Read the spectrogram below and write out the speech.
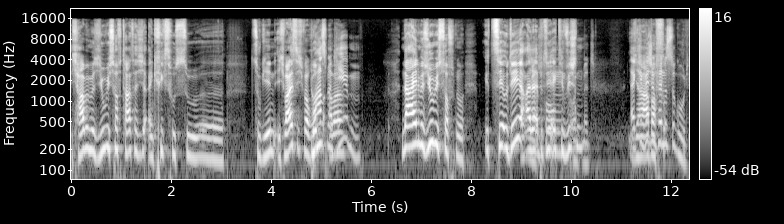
Ich habe mit Ubisoft tatsächlich einen Kriegsfuß zu, äh, zu gehen. Ich weiß nicht warum. Du hast mit aber jedem. Nein, mit Ubisoft nur. COD, Alter, mit Activision. Mit Ja, Activision aber findest du gut.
